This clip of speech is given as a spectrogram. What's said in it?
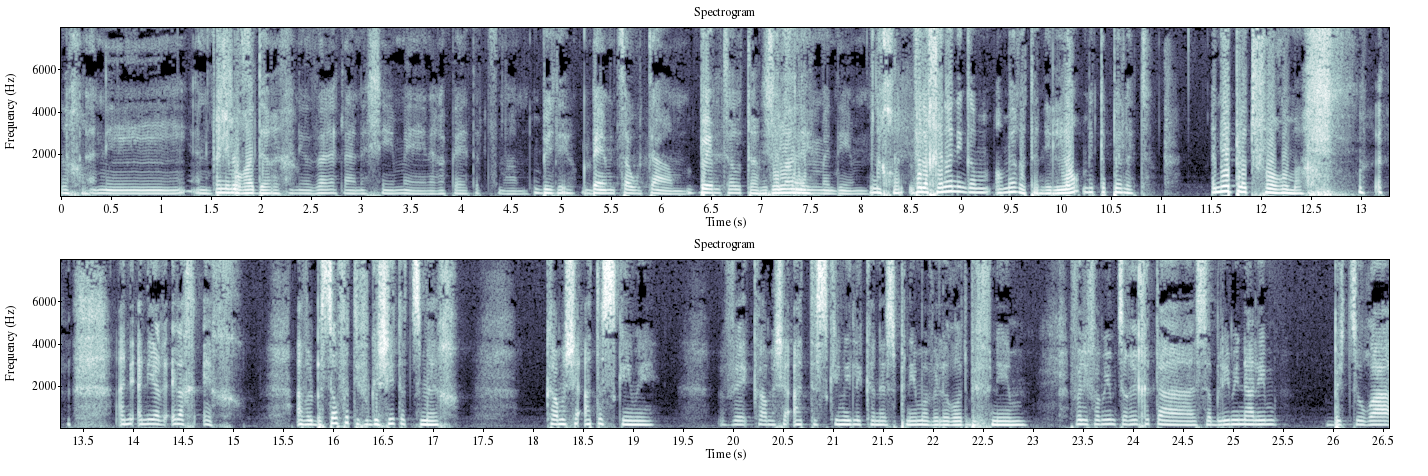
נכון. אני, אני, אני מורה דרך. אני עוזרת לאנשים uh, לרפא את עצמם. בדיוק. באמצעותם. באמצעותם, זה לא אני. זה מדהים. נכון, ולכן אני גם אומרת, אני לא מטפלת. אני הפלטפורמה. אני, אני אראה לך איך. אבל בסוף את תפגשי את עצמך, כמה שאת תסכימי, וכמה שאת תסכימי להיכנס פנימה ולראות בפנים. ולפעמים צריך את הסבלימינלים בצורה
